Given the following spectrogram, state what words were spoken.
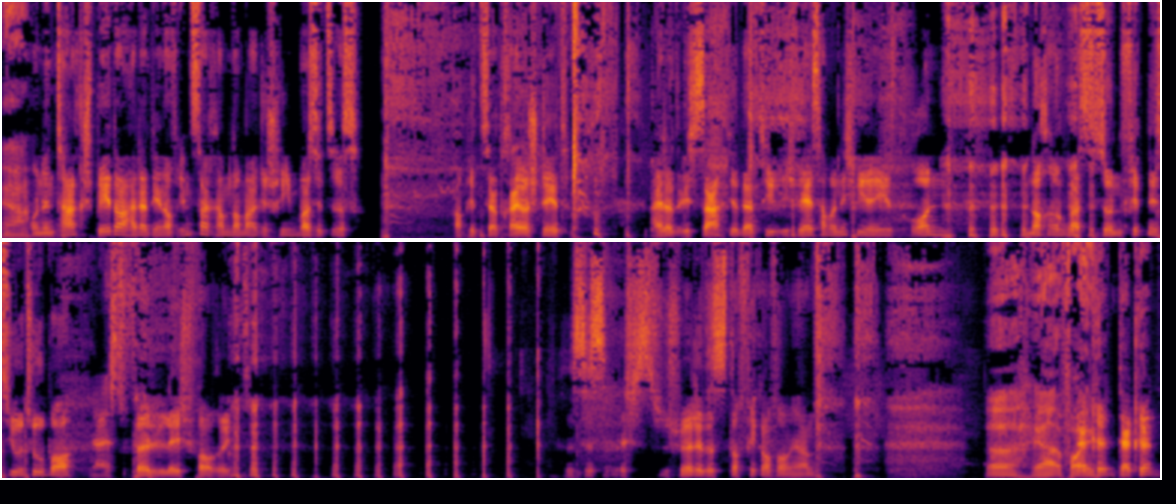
Ja. Und einen Tag später hat er den auf Instagram nochmal geschrieben, was jetzt ist. Ob jetzt der Dreier steht. Alter, ich sag dir, der Typ, ich weiß aber nicht, wie er hieß, Ron, noch irgendwas, so ein Fitness-YouTuber, der ist völlig verrückt. Das ist, ich schwöre, das ist doch Ficker vom Herrn. uh, ja, vor allem. Der, der,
